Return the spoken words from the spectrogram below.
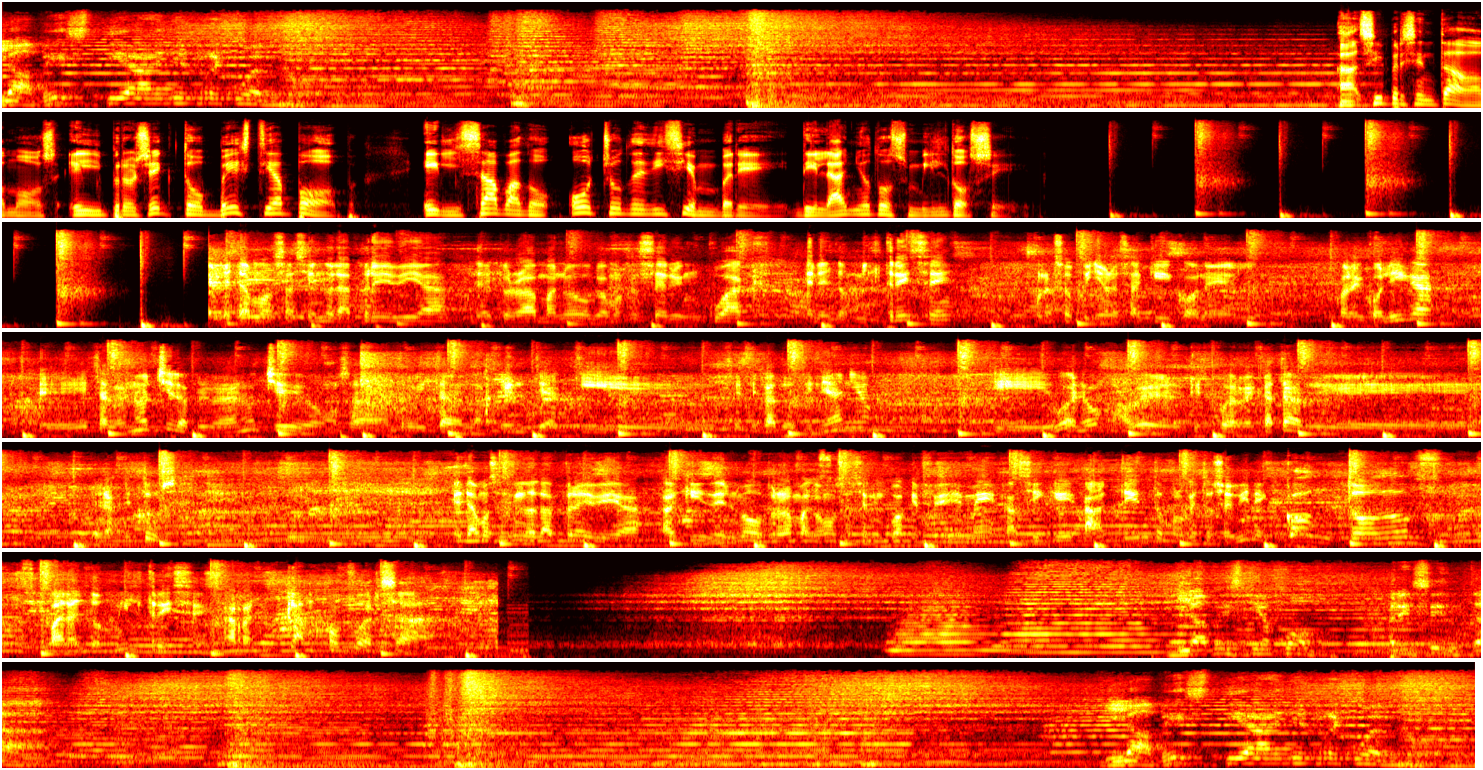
La bestia en el recuerdo. Así presentábamos el proyecto Bestia Pop el sábado 8 de diciembre del año 2012. Haciendo la previa del programa nuevo que vamos a hacer en CUAC en el 2013. Unas opiniones aquí con el, con el colega. Eh, esta es la noche, la primera noche. Vamos a entrevistar a la gente aquí festejando el fin de año. Y bueno, a ver qué se puede rescatar de, de la gentuza. Estamos haciendo la previa aquí del nuevo programa que vamos a hacer en Cuac FM, así que atento porque esto se viene con todo para el 2013. Arrancamos con fuerza. La Bestia Pop presenta La Bestia en el Recuerdo.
